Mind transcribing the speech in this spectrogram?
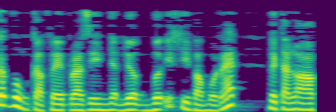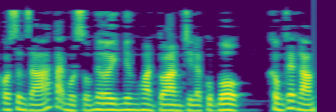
Các vùng cà phê Brazil nhận lượng mưa ít khi vào mùa rét, người ta lo có sương giá tại một số nơi nhưng hoàn toàn chỉ là cục bộ, không rét lắm.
